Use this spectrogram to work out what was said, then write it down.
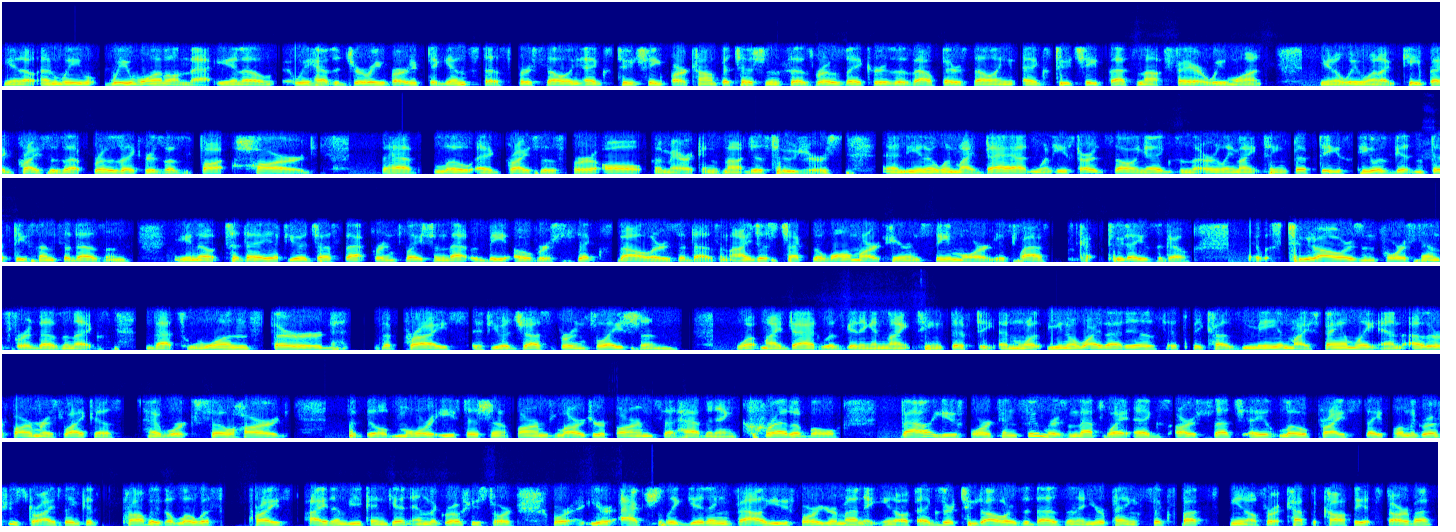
You know, and we we won on that. You know, we had a jury verdict against us for selling eggs too cheap. Our competition says Rose Acres is out there selling eggs too cheap. That's not fair. We want, you know, we want to keep egg prices up. Rose Acres has fought hard to have low egg prices for all Americans, not just Hoosiers. And you know, when my dad, when he started selling eggs in the early 1950s, he was getting 50 cents a dozen. You know, today, if you adjust that for inflation, that would be over six dollars a dozen. I just checked the Walmart here in Seymour this last two days ago. It was two dollars and four cents for a dozen eggs. That's one third the price if you adjust for inflation what my dad was getting in 1950 and what you know why that is? It's because me and my family and other farmers like us have worked so hard to build more efficient farms larger farms that have an incredible value for consumers. And that's why eggs are such a low price staple in the grocery store. I think it's probably the lowest priced item you can get in the grocery store where you're actually getting value for your money. You know if eggs are two dollars a dozen and you're paying six bucks you know for a cup of coffee at starbucks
